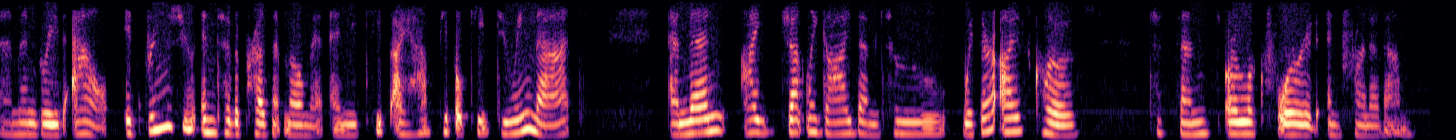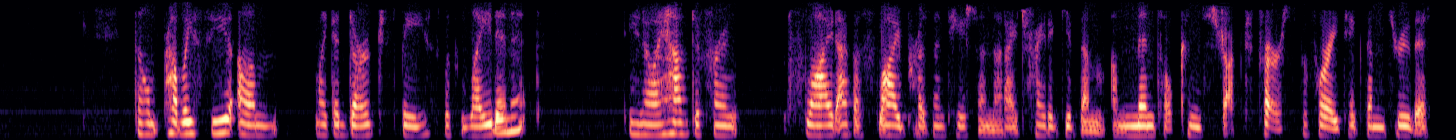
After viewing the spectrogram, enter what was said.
and then breathe out, it brings you into the present moment. And you keep, I have people keep doing that. And then I gently guide them to, with their eyes closed, to sense or look forward in front of them. They'll probably see um, like a dark space with light in it. You know, I have different slide. I have a slide presentation that I try to give them a mental construct first before I take them through this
